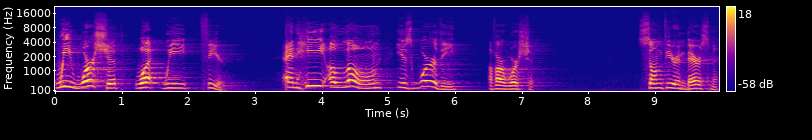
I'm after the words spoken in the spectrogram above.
we worship what we fear. And He alone is worthy of our worship. Some fear embarrassment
